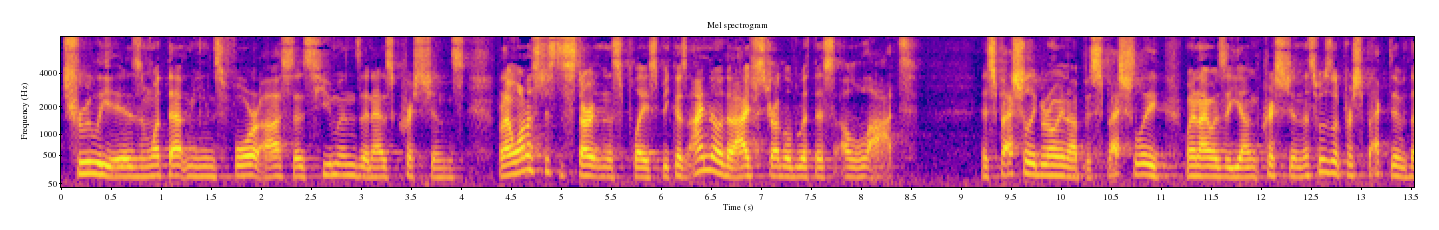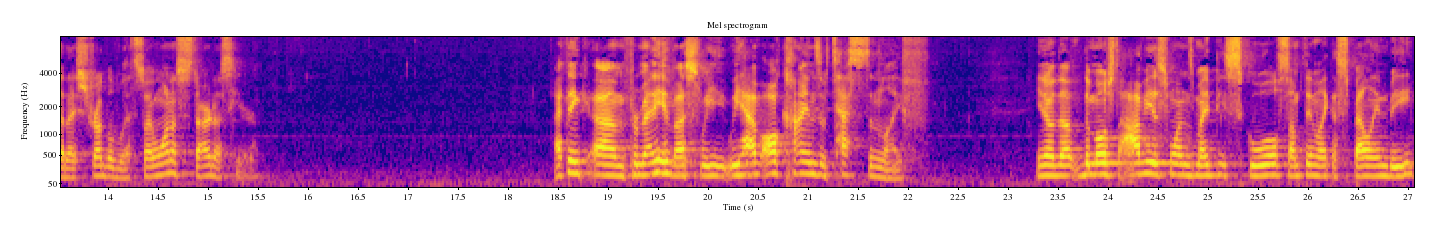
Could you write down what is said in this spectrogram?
truly is and what that means for us as humans and as Christians. But I want us just to start in this place because I know that I've struggled with this a lot, especially growing up, especially when I was a young Christian. This was a perspective that I struggled with. So I want to start us here. I think um, for many of us, we, we have all kinds of tests in life. You know, the, the most obvious ones might be school, something like a spelling bee.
